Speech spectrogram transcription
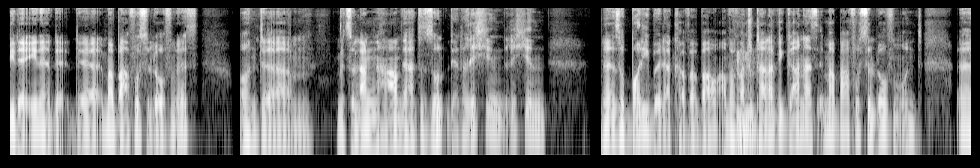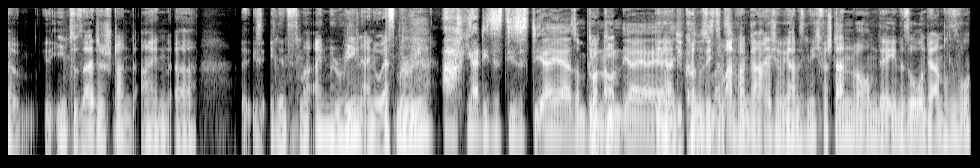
Wie der eine, der, der immer barfuß gelaufen ist und ähm, mit so langen Haaren, der hatte so, der hatte richtig, richtig, ne, so Bodybuilder-Körperbau, aber war Mhm. totaler Veganer, ist immer barfuß gelaufen und äh, ihm zur Seite stand ein, äh, ich, ich nenne es jetzt mal ein Marine, ein US-Marine. Ach ja, dieses, dieses, die, ja, ja, so ein blonder die- und, ja, ja, ja. Ja, ich die konnten sich zum. Anfang gar nicht und wir haben es nicht verstanden, warum der eine so und der andere so.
